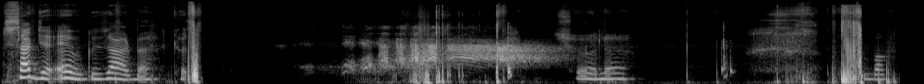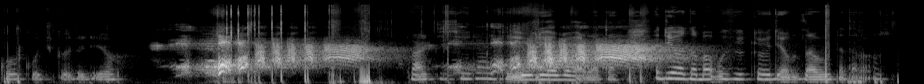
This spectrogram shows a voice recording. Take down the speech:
Sence ev güzel mi? Kötü. Şöyle. Bak korkunç görünüyor. Farklı şeyler de yürüyor bu arada. Hadi o zaman bugünkü videomuzdan bu kadar olsun.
